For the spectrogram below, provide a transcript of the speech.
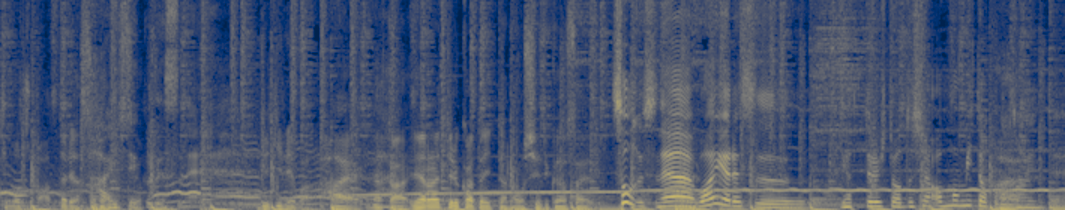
気持ちもあったりはするんですよ。ですね。できれば。はい。なんかやられてる方いたら教えてください。そうですね、はい。ワイヤレスやってる人私はあんま見たことないんで、はい。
